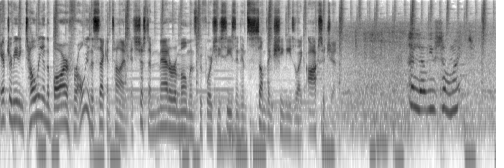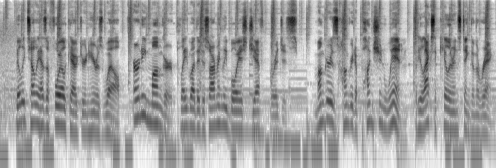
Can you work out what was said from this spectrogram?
After meeting Tully in the bar for only the second time, it's just a matter of moments before she sees in him something she needs like oxygen. I love you so much. Billy Tully has a foil character in here as well. Ernie Munger, played by the disarmingly boyish Jeff Bridges. Munger is hungry to punch and win, but he lacks a killer instinct in the ring.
